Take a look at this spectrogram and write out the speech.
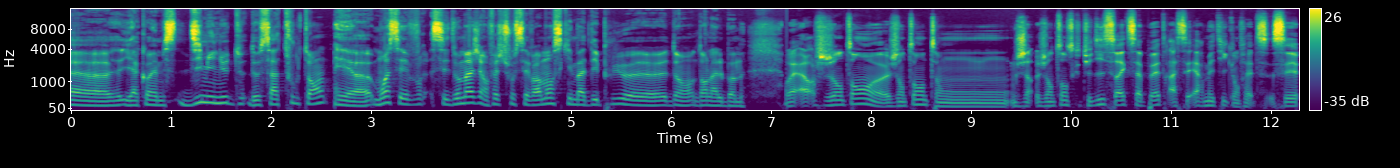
Euh, il y a quand même 10 minutes de ça tout le temps. Et euh, moi, c'est dommage. Et en fait, je trouve que c'est vraiment ce qui m'a déplu euh, dans, dans l'album. Ouais, alors j'entends, j'entends ton, j'entends ce que tu dis. C'est vrai que ça peut être assez hermétique en fait. C'est,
